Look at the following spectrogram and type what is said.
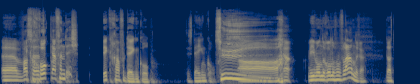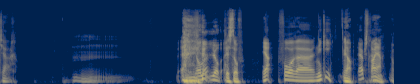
Eh, was Ik het gok- Cavendish? ik ga voor Dekenkop. Het is Degenkop. Oh. Ja. Wie won de Ronde van Vlaanderen dat jaar? Jonne? Christophe. Ja, voor eh Niki Ja. Terpstra. Oh ja.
